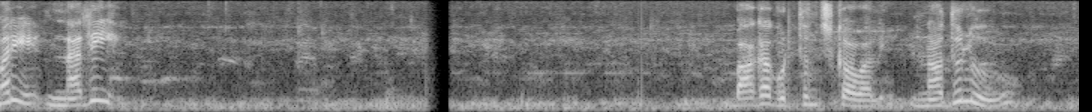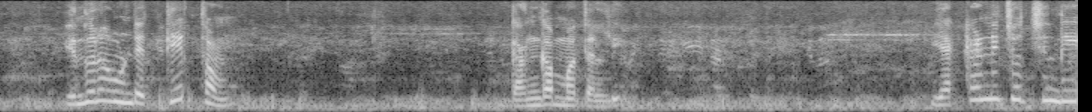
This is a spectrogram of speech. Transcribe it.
మరి నది బాగా గుర్తుంచుకోవాలి. నదులు ఇందులో ఉండే తీర్థం గంగమ్మ తల్లి. ఎక్కడి నుంచి వచ్చింది?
